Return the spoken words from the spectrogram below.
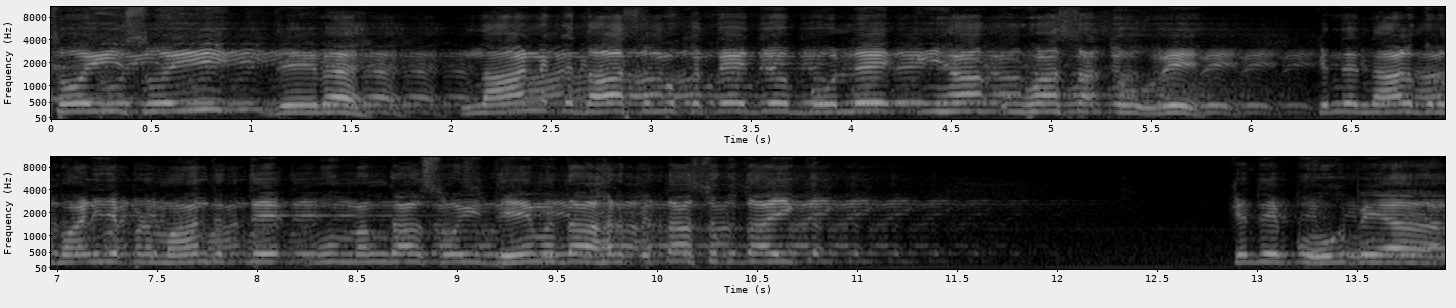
ਸੋਈ ਸੋਈ ਦੇਵੈ। ਨਾਨਕ ਦਾਸ ਮੁਖ ਤੇ ਜੋ ਬੋਲੇ, ਇਹਾਂ ਉਹਾਂ ਸੱਚ ਹੋਵੇ। ਕਹਿੰਦੇ ਨਾਲ ਗੁਰਬਾਣੀ ਦੇ ਪ੍ਰਮਾਣ ਦਿੱਤੇ ਉਹ ਮੰਗਾ ਸੋਈ ਦੇਵ ਦਾ ਹਰ ਪਿਤਾ ਸੁਖਦਾਇਕ। ਕਹਿੰਦੇ ਭੋਗ ਪਿਆ।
